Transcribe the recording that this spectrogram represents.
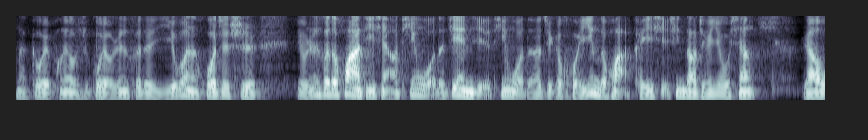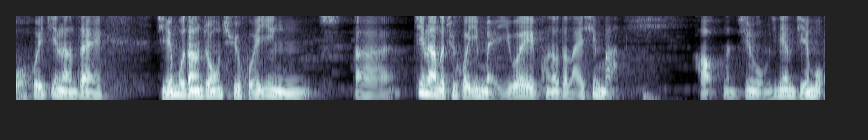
那各位朋友如果有任何的疑问，或者是有任何的话题想要听我的见解、听我的这个回应的话，可以写信到这个邮箱。然后我会尽量在节目当中去回应，呃，尽量的去回应每一位朋友的来信吧。好，那进入我们今天的节目。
